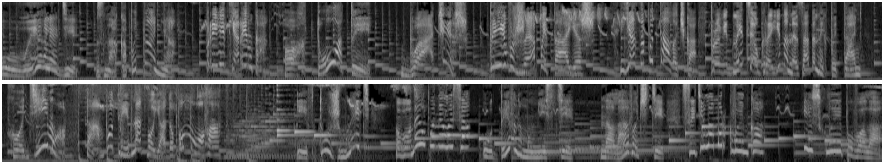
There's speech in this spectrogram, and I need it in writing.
у вигляді знака питання. Привіт, Яринка! А хто ти? Бачиш, ти вже питаєш. Я запиталочка, провідниця України незаданих питань. Ходімо, там потрібна твоя допомога. І в ту ж мить вони опинилися у дивному місці. На лавочці сиділа морквинка і схлипувала.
